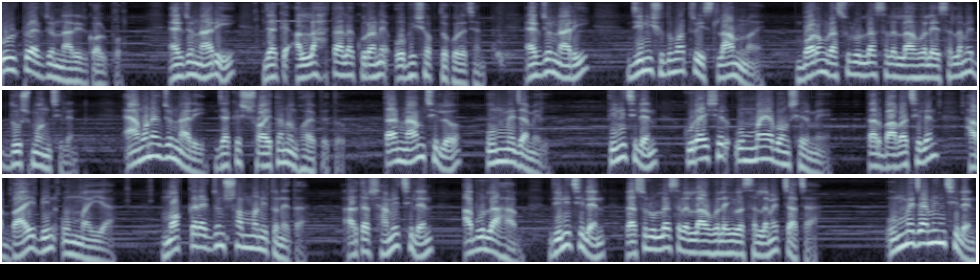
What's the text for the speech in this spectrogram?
উল্টো একজন নারীর গল্প। একজন নারী যাকে আল্লাহ তালা কোরআনে অভিশপ্ত করেছেন। একজন নারী যিনি শুধুমাত্র ইসলাম নয়, বরং রাসূলুল্লাহ সাল্লাহ আলাইসাল্লামের দুশ্মন ছিলেন। এমন একজন নারী যাকে শয়তানও ভয় পেত। তার নাম ছিল উম্মে জামিল। তিনি ছিলেন কুরাইশের উম্মায়া বংশের মেয়ে। তার বাবা ছিলেন হাব্বাই বিন উম্মাইয়া, মক্কার একজন সম্মানিত নেতা। আর তার স্বামী ছিলেন আবুল আহাব যিনি ছিলেন রাসূলুল্লাহ সাল্লাহ আলহি ওয়াসাল্লামের চাচা। উম্মে জামিন ছিলেন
